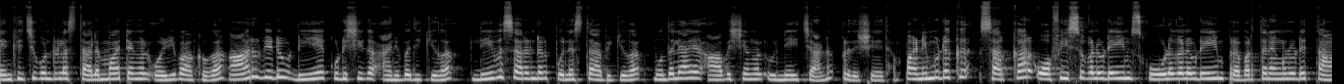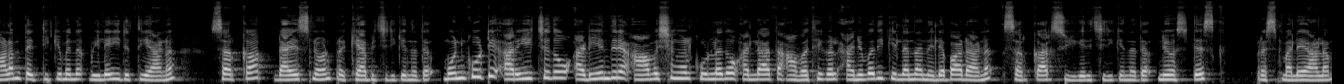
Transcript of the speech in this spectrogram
ലംഘിച്ചുകൊണ്ടുള്ള സ്ഥലം മാറ്റങ്ങൾ ഒഴിവാക്കുക ആറ് ഡി എ കുടിശ്ശിക അനുവദിക്കുക ലീവ് സറണ്ടർ പുനഃസ്ഥാപിക്കുക മുതലായ ആവശ്യങ്ങൾ ഉന്നയിച്ചാണ് പ്രതിഷേധം. പണിമുടക്ക് സർക്കാർ ഓഫീസുകളുടെയും സ്കൂളുകളുടെയും പ്രവർത്തനങ്ങളുടെ താളം തെറ്റിക്കുമെന്ന് വിലയിരുത്തിയാണ് സർക്കാർ ഡയസ്നോൺ പ്രഖ്യാപിച്ചിരിക്കുന്നത്. മുൻകൂട്ടി അറിയിച്ചതോ അടിയന്തര ആവശ്യങ്ങൾക്കുള്ളതോ അല്ലാത്ത അവധികൾ അനുവദിക്കില്ലെന്ന നിലപാടാണ് സർക്കാർ സ്വീകരിച്ചിരിക്കുന്നത്. News desk press Malayalam.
